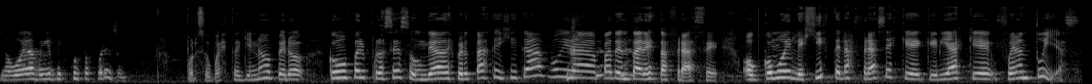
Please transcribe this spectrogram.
No voy a pedir disculpas por eso por supuesto que no, pero ¿cómo fue el proceso? Un día despertaste y dijiste, ah, voy a patentar esta frase. ¿O cómo elegiste las frases que querías que fueran tuyas?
